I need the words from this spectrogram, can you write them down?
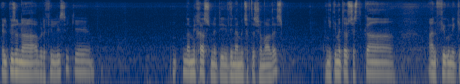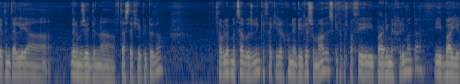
Ελπίζω να βρεθεί λύση και να μην χάσουν τη δύναμή τους αυτές οι ομάδες. Γιατί μετά ουσιαστικά αν φύγουν και από την Ιταλία δεν νομίζω ότι να φτάσει σε τέτοιο επίπεδο θα βλέπουμε Champions League και θα κυριαρχούν οι αγγλικές ομάδες και θα προσπαθεί η Παρή με χρήματα ή η Bayern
